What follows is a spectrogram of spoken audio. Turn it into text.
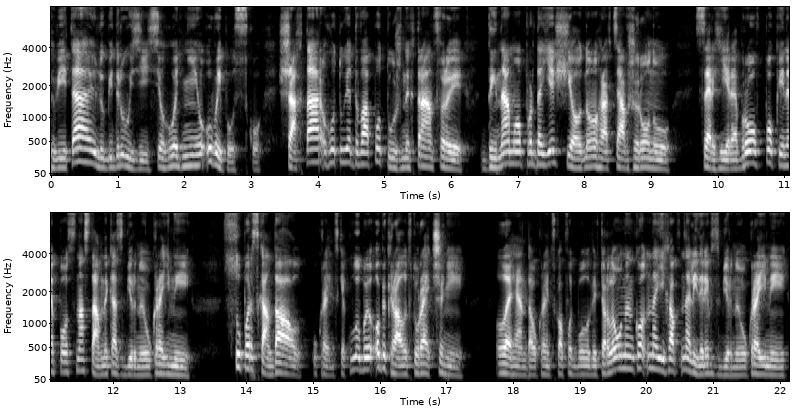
вітаю, любі друзі. Сьогодні у випуску Шахтар готує два потужних трансфери. Динамо продає ще одного гравця в Жирону. Сергій Ребров покине пост наставника збірної України. Суперскандал. Українські клуби обікрали в Туреччині. Легенда українського футболу Віктор Леоненко наїхав на лідерів збірної України,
